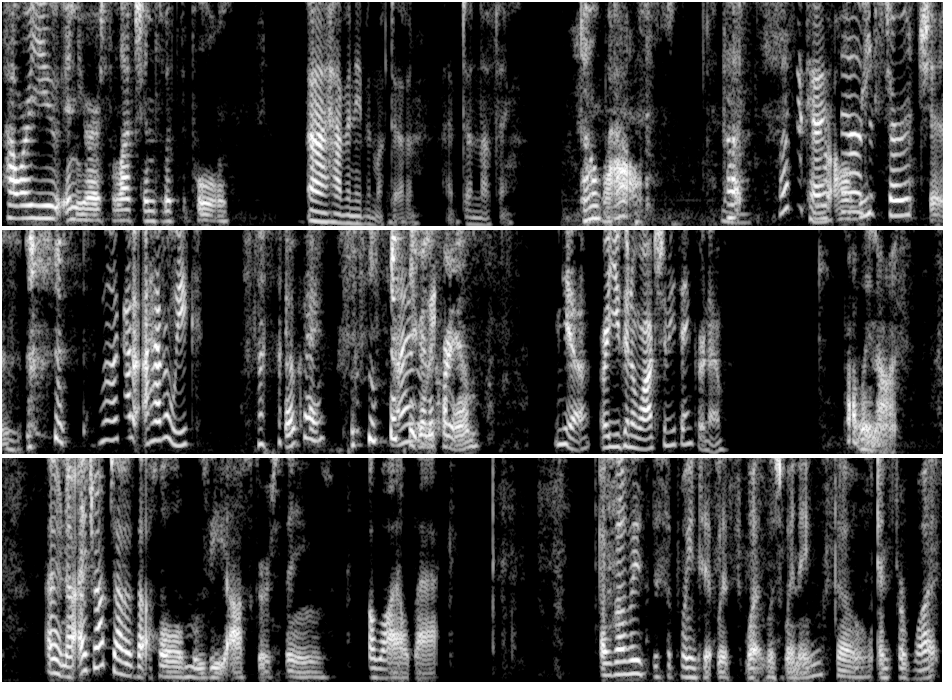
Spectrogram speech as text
How are you in your selections with the pool? I haven't even looked at them. I've done nothing. Oh wow. I thought Well, that's okay. were all No, research and well, I got. I have a week. okay. I have You're gonna week. cram. Yeah. Are you going to watch them? You think or no? Probably not. I don't know. I dropped out of that whole movie Oscars thing a while back. I was always disappointed with what was winning, so and for what.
